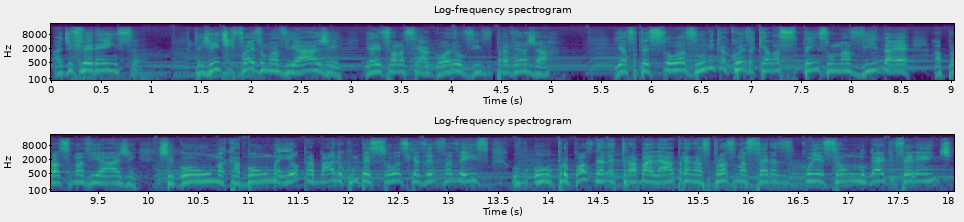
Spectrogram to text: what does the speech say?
A diferença. Tem gente que faz uma viagem e aí fala assim: agora eu vivo para viajar. E as pessoas, a única coisa que elas pensam na vida é a próxima viagem. Chegou uma, acabou uma. E eu trabalho com pessoas que às vezes fazem isso. O, o propósito dela é trabalhar para nas próximas férias conhecer um lugar diferente.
